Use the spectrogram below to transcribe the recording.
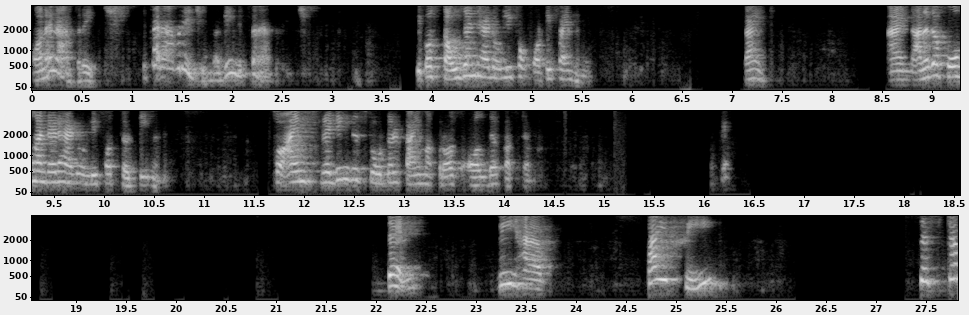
on an average. It's an averaging. Again, it's an average. Because 1000 had only for 45 minutes. Right? And another 400 had only for 30 minutes. So I am spreading this total time across all the customers. Okay. Then we have SAIFI system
